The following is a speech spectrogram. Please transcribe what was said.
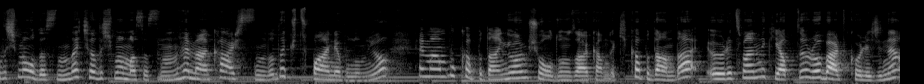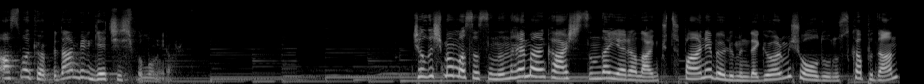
Çalışma odasında çalışma masasının hemen karşısında da kütüphane bulunuyor. Hemen bu kapıdan görmüş olduğunuz arkamdaki kapıdan da öğretmenlik yaptığı Robert Koleji'ne Asma Köprü'den bir geçiş bulunuyor. Çalışma masasının hemen karşısında yer alan kütüphane bölümünde görmüş olduğunuz kapıdan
